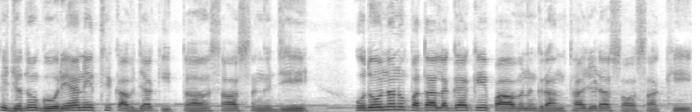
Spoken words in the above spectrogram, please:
ਤੇ ਜਦੋਂ ਗੋਰਿਆਂ ਨੇ ਇੱਥੇ ਕਬਜ਼ਾ ਕੀਤਾ, ਸਾਧ ਸੰਗਤ ਜੀ, ਉਦੋਂ ਉਹਨਾਂ ਨੂੰ ਪਤਾ ਲੱਗਾ ਕਿ ਪਾਵਨ ਗ੍ਰੰਥ ਆ ਜਿਹੜਾ 100 ਸਾਖੀ,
